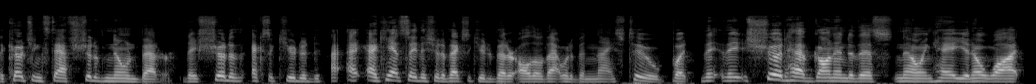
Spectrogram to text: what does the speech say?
the coaching staff should have known better. They should have executed. I, I can't say they should have executed better, although that would have been nice too. But they, they should have gone into this knowing, hey, you know what?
